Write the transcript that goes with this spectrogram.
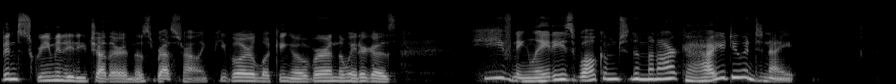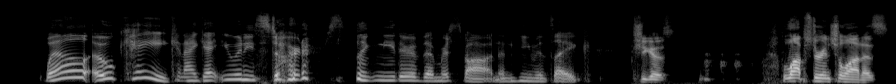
been screaming at each other in this restaurant. Like people are looking over, and the waiter goes, Evening, ladies. Welcome to the Monarcha. How you doing tonight? Well, okay. Can I get you any starters? like neither of them respond. And he was like, She goes, lobster enchiladas.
